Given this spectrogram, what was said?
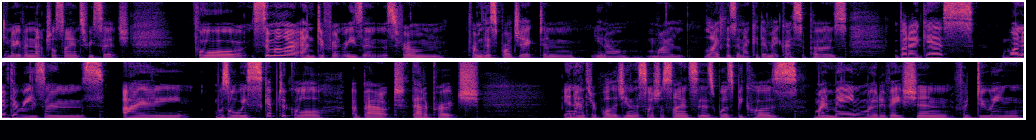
you know, even natural science research for similar and different reasons from from this project and, you know, my life as an academic, I suppose. But I guess one of the reasons I was always skeptical about that approach in anthropology and the social sciences was because my main motivation for doing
